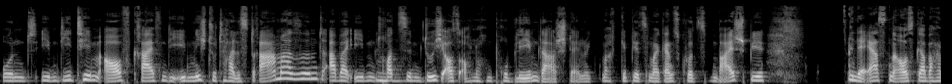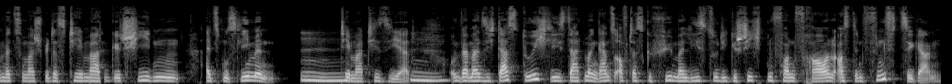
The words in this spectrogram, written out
und eben die Themen aufgreifen, die eben nicht totales Drama sind, aber eben trotzdem durchaus auch noch ein Problem darstellen. Ich mach, gebe jetzt mal ganz kurz ein Beispiel. In der ersten Ausgabe haben wir zum Beispiel das Thema Geschieden als Muslimin thematisiert. Und wenn man sich das durchliest, da hat man ganz oft das Gefühl, man liest so die Geschichten von Frauen aus den 50ern.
